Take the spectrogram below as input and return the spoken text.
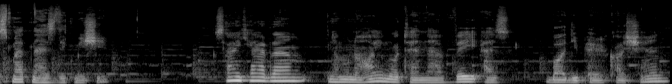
قسمت نزدیک میشیم. سعی کردم نمونه های متنوعی از بادی پرکاشن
